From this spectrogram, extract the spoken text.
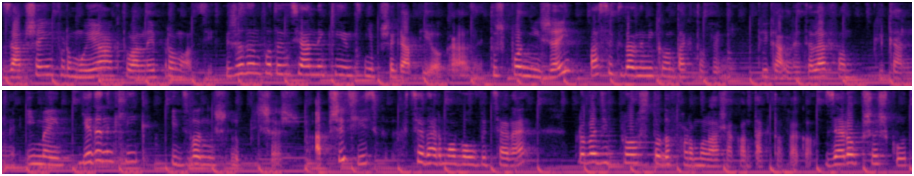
zawsze informuje o aktualnej promocji. Żaden potencjalny klient nie przegapi okazji. Tuż poniżej pasek z danymi kontaktowymi. Klikalny telefon, klikalny e-mail, jeden klik i dzwonisz lub piszesz. A przycisk Chcę darmową wycenę prowadzi prosto do formularza kontaktowego. Zero przeszkód,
